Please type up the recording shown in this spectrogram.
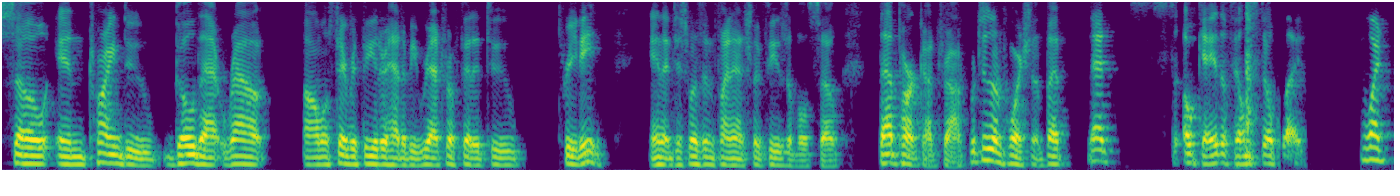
So, in trying to go that route, almost every theater had to be retrofitted to 3D, and it just wasn't financially feasible. So that part got dropped, which is unfortunate, but that's okay. The film still played. What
